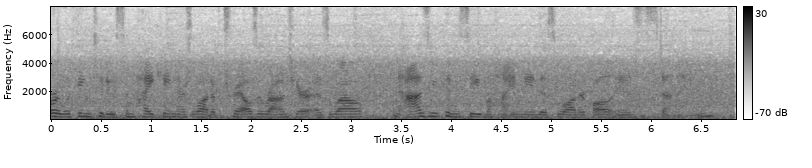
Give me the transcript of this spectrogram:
or looking to do some hiking. There's a lot of trails around here as well. And as you can see behind me, this waterfall is stunning.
